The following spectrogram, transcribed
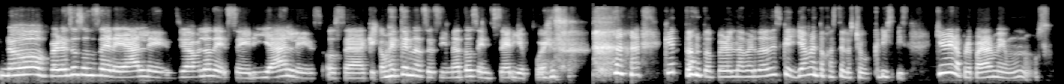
no, pero esos son cereales. Yo hablo de cereales, o sea, que cometen asesinatos en serie, pues. Qué tonto, pero la verdad es que ya me antojaste los Choco Crispies. Quiero ir a prepararme unos.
